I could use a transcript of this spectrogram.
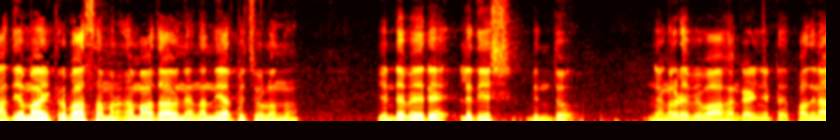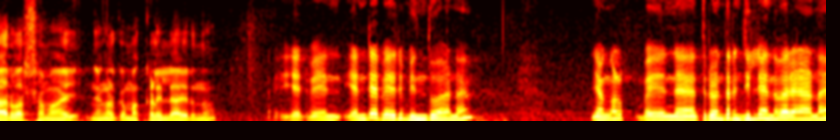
ആദ്യമായി കൃപാസമ മാതാവിന് നന്ദി അർപ്പിച്ചുകൊള്ളുന്നു. എന്റെ പേര് ലതീഷ് ബിന്ദു. ഞങ്ങളുടെ വിവാഹം കഴിഞ്ഞിട്ട് പതിനാറ് വർഷമായി ഞങ്ങൾക്ക് മക്കളില്ലായിരുന്നു. എന്റെ പേര് ബിന്ദു ആണ്. ഞങ്ങൾ പിന്നെ തിരുവനന്തപുരം ജില്ല എന്ന് പറയാണ്.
